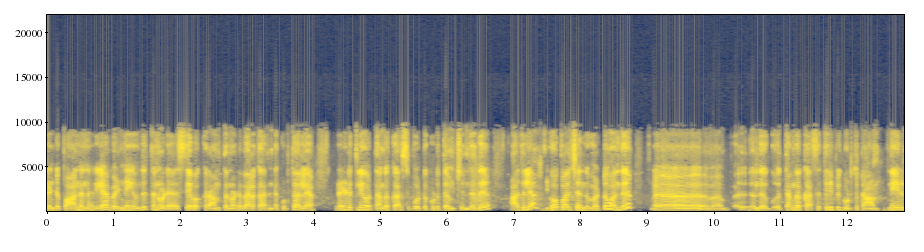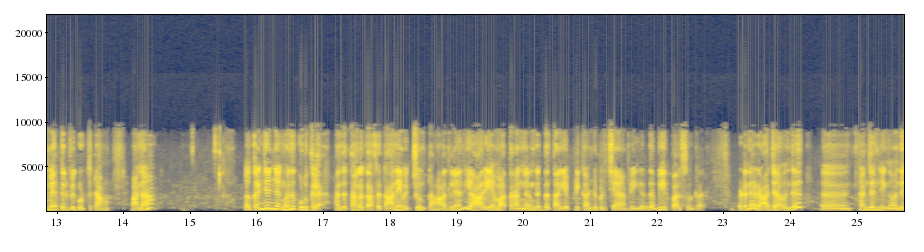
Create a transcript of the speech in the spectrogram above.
ரெண்டு பானை நிறைய வெண்ணெய் வந்து தன்னோட சேவக்கிராம் தன்னோட வேலைக்காரன்ட்ட கொடுத்து அதில் ரெண்டுத்துலயும் ஒரு தங்க காசு போட்டு கொடுத்து அமிச்சிருந்தது அதுல கோபால் சந்த் மட்டும் வந்து இந்த தங்க காசை திருப்பி கொடுத்துட்டான். நேர்மையா திருப்பி கொடுத்துட்டான். ஆனா கஞ்சஞ்சங் வந்து கொடுக்கல. அந்த தங்க காசை தானே வச்சுட்டான். அதுல இருந்து யார் ஏமாத்துறாங்கிறத தான் எப்படி கண்டுபிடிச்சேன் அப்படிங்கறத பீர்பால் சொல்றாரு. உடனே ராஜா வந்து கஞ்சஞ்சிங்க வந்து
